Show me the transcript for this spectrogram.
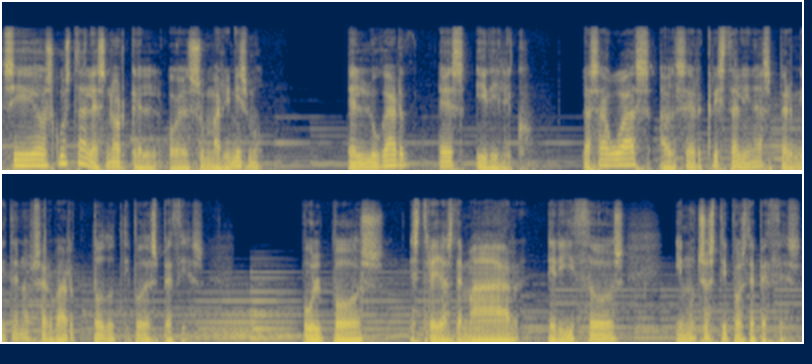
Si os gusta el snorkel o el submarinismo, el lugar es idílico. Las aguas, al ser cristalinas, permiten observar todo tipo de especies pulpos, estrellas de mar, erizos y muchos tipos de peces.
